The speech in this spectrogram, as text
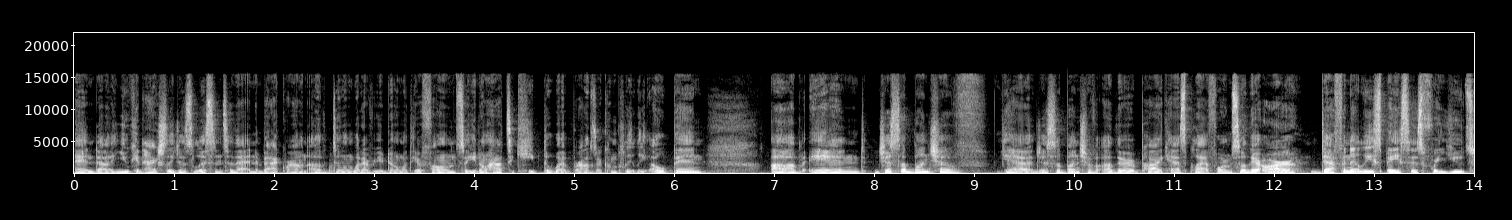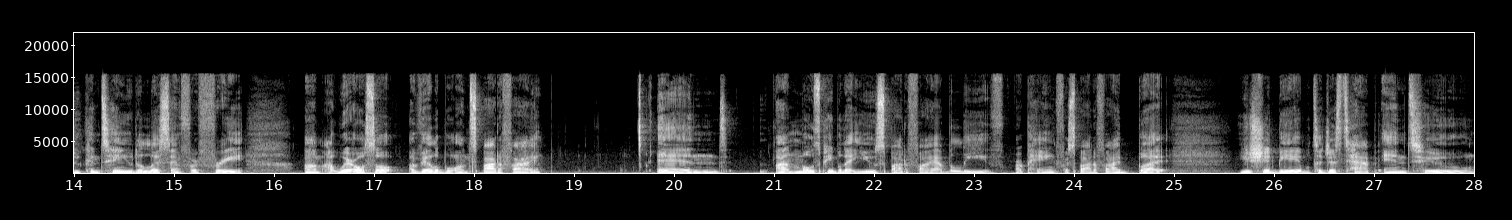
and uh, you can actually just listen to that in the background of doing whatever you're doing with your phone. So you don't have to keep the web browser completely open. Um, and just a bunch of yeah just a bunch of other podcast platforms. So there are definitely spaces for you to continue to listen for free. Um, we're also available on spotify. And uh, most people that use Spotify, I believe, are paying for Spotify, but you should be able to just tap into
